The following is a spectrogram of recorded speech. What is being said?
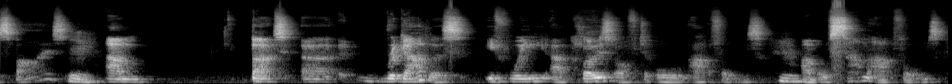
despise. Mm. Um, but uh, regardless, if we are closed off to all art forms Mm. um, or some art forms,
